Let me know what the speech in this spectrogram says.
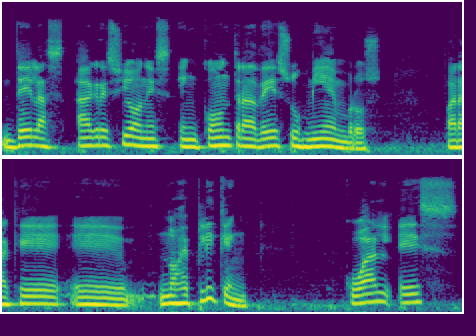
de las agresiones en contra de sus miembros para que eh, nos expliquen cuál es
